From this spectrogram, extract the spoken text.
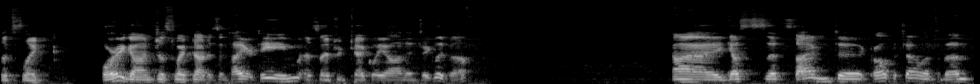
Looks like Porygon just wiped out his entire team, aside from Kecleon and Jigglypuff. I guess it's time to call the challenge then.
